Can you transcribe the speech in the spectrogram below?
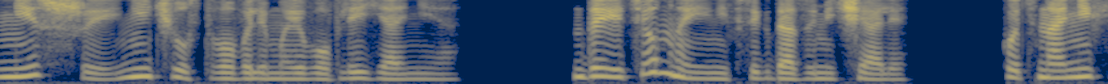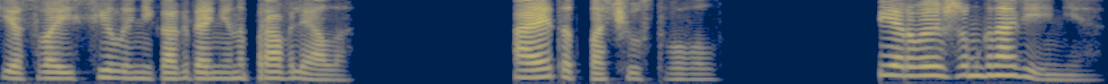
низшие не чувствовали моего влияния. Да и темные не всегда замечали, хоть на них я свои силы никогда не направляла. А этот почувствовал. Первое же мгновение.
